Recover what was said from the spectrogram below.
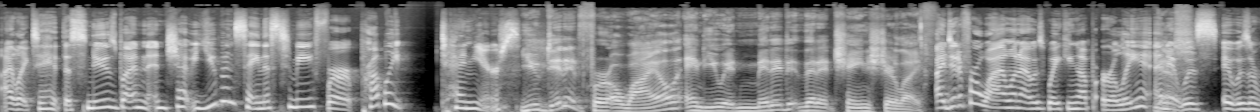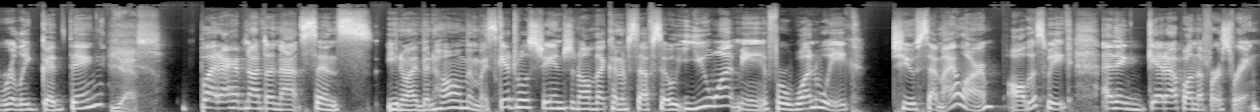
I like to hit the snooze button. And Jeff, you've been saying this to me for probably 10 years. You did it for a while and you admitted that it changed your life. I did it for a while when I was waking up early and Yes. it was it was a really good thing. yes. But I have not done that since, you know, I've been home and my schedule has changed and all that kind of stuff. So you want me for one week to set my alarm all this week and then get up on the first ring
